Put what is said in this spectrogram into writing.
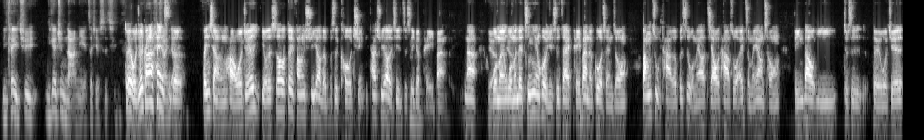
你可以去，你可以去拿捏这些事情。对，我觉得刚刚 Hans 的分享很好。我觉得有的时候对方需要的不是 coaching，他需要的其实只是一个陪伴。嗯、那我们 yeah, yeah. 我们的经验或许是在陪伴的过程中帮助他，而不是我们要教他说，哎，怎么样从零到一，就是对，我觉得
